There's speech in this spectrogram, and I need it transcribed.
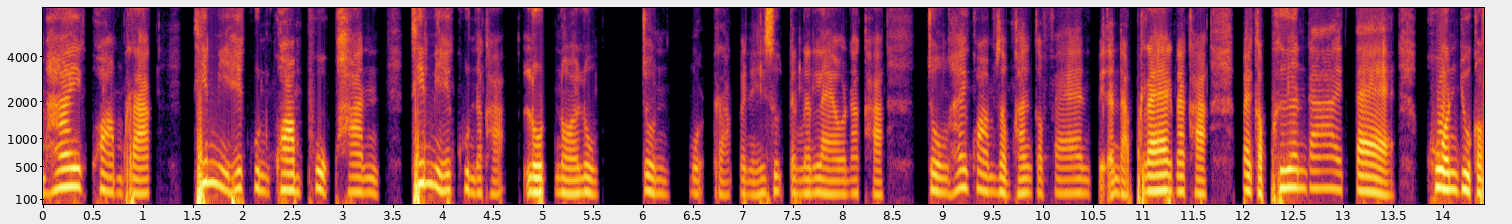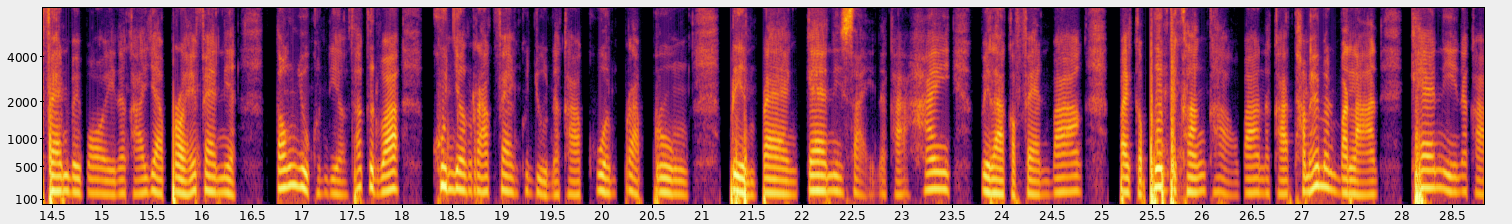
ำให้ความรักที่มีให้คุณความผูกพันที่มีให้คุณนะคะ ลดน้อยลงจน หมดรักไปในที่สุดดังนั้นแล้วนะคะ จงให้ความสำคัญกับแฟนเป็นอันดับแรกนะคะ ไปกับเพื่อนได้ แต่ควรอยู่กับแฟนบ่อยๆนะคะ อย่าปล่อยให้แฟนเนี่ยต้องอยู่คนเดียว ถ้าเกิดว่าคุณยังรักแฟนคุณอยู่นะคะ ควรปรับปรุง เปลี่ยนแปลงแก้นิสัยนะคะ ให้เวลากับแฟนบ้าง ไปกับเพื่อนเป็นครั้งข่าวบ้างนะคะทำให้มันบาลานซ์แค่นี้นะคะ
